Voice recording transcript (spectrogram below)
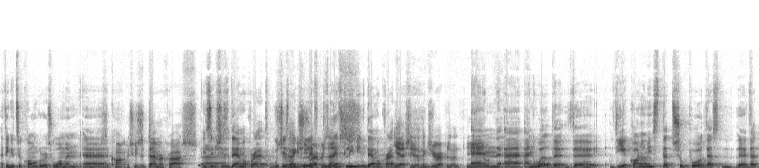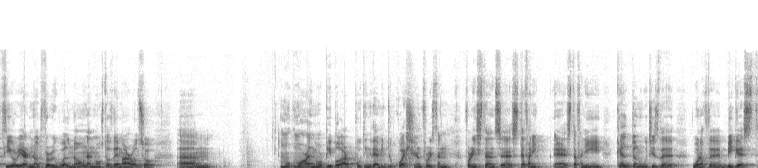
I think it's a congresswoman. Uh, She's a, con- she's a Democrat. She's, a, uh, she's a Democrat, which she- is like she left, left-leaning Democrat. yeah, she, I think she represents New And York. uh, and well, the the the economists that support that that theory are not very well known, and most of them are also. Um, more and more people are putting them into question. For instance, for instance, uh, Stephanie uh, Stephanie Kelton, which is the one of the biggest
